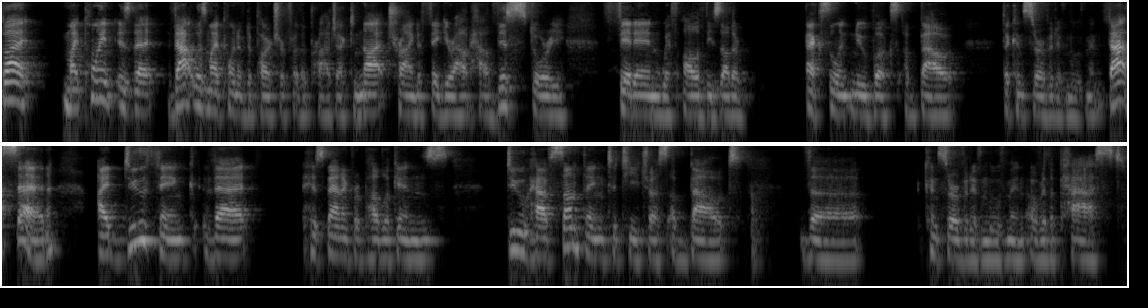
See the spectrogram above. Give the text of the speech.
but my point is that that was my point of departure for the project, not trying to figure out how this story fit in with all of these other excellent new books about the conservative movement. That said, I do think that Hispanic Republicans do have something to teach us about the conservative movement over the past,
